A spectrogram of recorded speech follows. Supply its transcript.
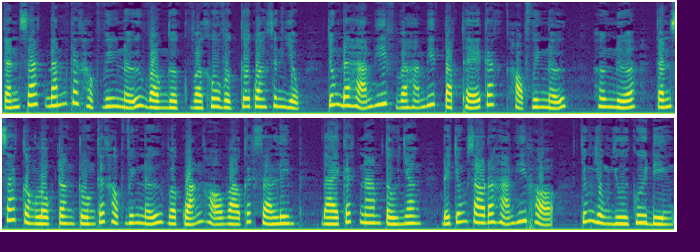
Cảnh sát đánh các học viên nữ vào ngực và khu vực cơ quan sinh dục. Chúng đã hãm hiếp và hãm hiếp tập thể các học viên nữ. Hơn nữa, cảnh sát còn lột trần truồng các học viên nữ và quẳng họ vào các xà lim, đài các nam tù nhân để chúng sau đó hãm hiếp họ. Chúng dùng dùi cui điện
